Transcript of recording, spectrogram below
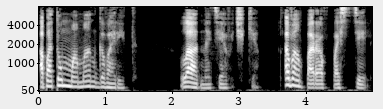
А потом маман говорит, «Ладно, девочки, а вам пора в постель».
